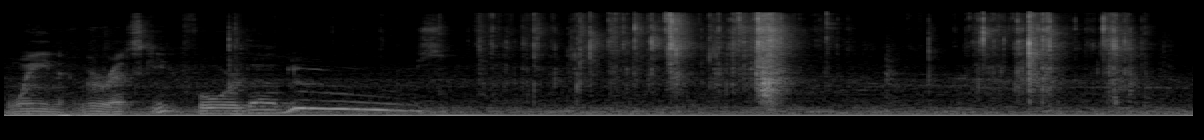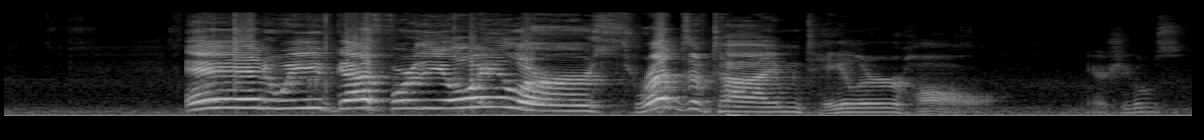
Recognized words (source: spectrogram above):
Wayne Gretzky for the Blues. And we've got for the Oilers, Threads of Time, Taylor Hall. Here she goes.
